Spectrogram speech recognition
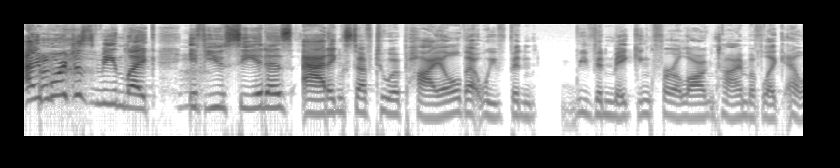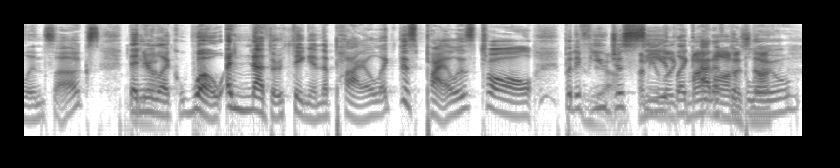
I more just mean like if you see it as adding stuff to a pile that we've been we've been making for a long time of like Ellen sucks, then you're like, whoa, another thing in the pile. Like this pile is tall. But if you Yeah. just I see mean, it like out of the blue, not-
